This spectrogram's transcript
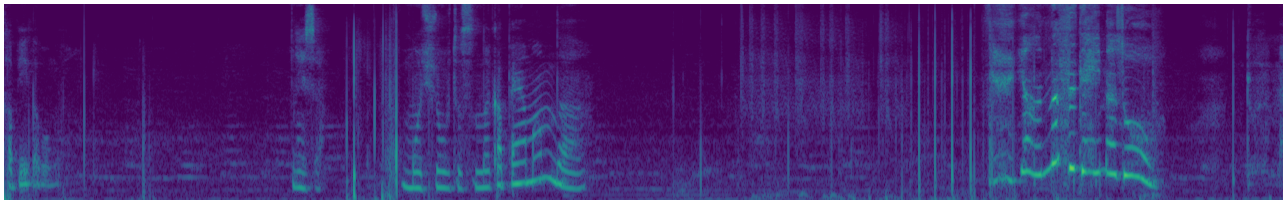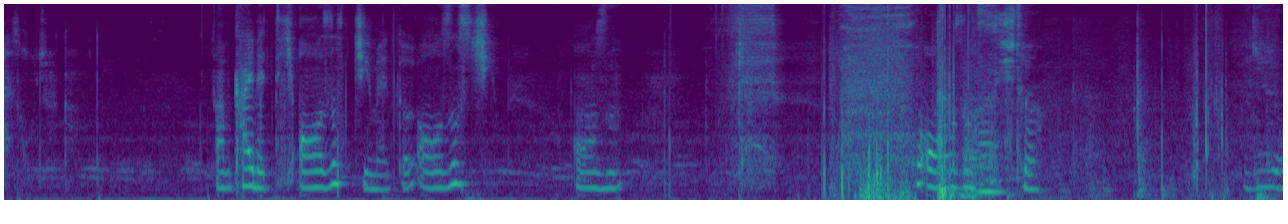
Kapıyı kapamıyorum. Neyse. Maçın ortasında kapayamam da. Ya nasıl değmez o? Görünmez olacak. Abi kaybettik. Ağzını sıçayım Edgar. Ağzını sıçayım. Ağzını. Ağzını sıçtı. Giriyor.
